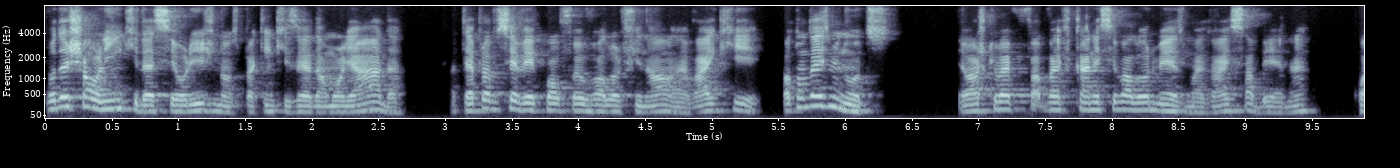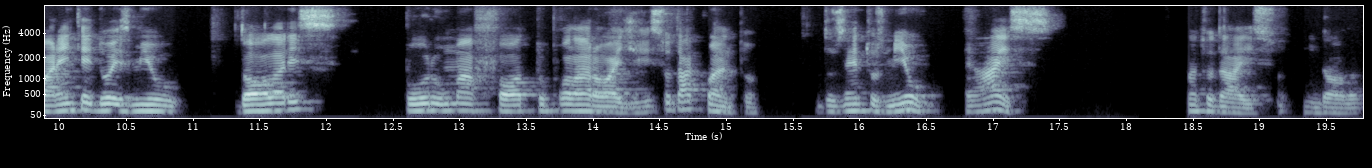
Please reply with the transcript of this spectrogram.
Vou deixar o link desse originals para quem quiser dar uma olhada, até para você ver qual foi o valor final, né? Vai que faltam 10 minutos. Eu acho que vai, vai ficar nesse valor mesmo, mas vai saber, né? 42 mil dólares por uma foto Polaroid. Isso dá quanto? 200 mil reais? Quanto dá isso em dólar?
